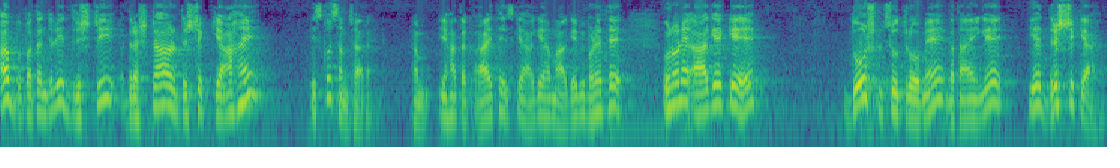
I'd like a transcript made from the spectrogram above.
अब पतंजलि दृष्टि, दृष्टा और दृश्य क्या है, इसको समझा रहे हैं। हम यहाँ तक आए थे, इसके आगे हम आगे भी बढ़े थे। उन्होंने आगे के दो सूत्रों में बताएँगे यह दृश्य क्या है।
